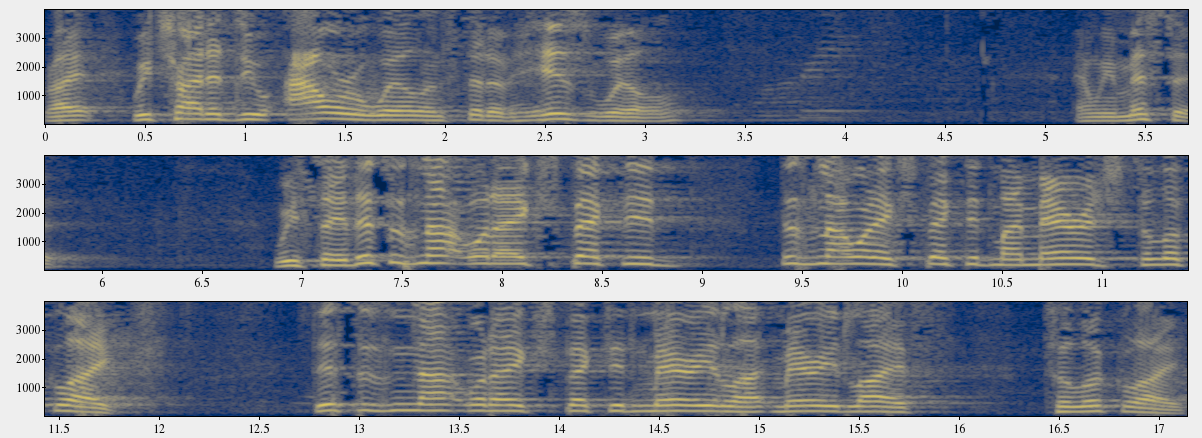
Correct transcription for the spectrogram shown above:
right? We try to do our will instead of His will, and we miss it. We say, This is not what I expected. This is not what I expected my marriage to look like. This is not what I expected married life to look like.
